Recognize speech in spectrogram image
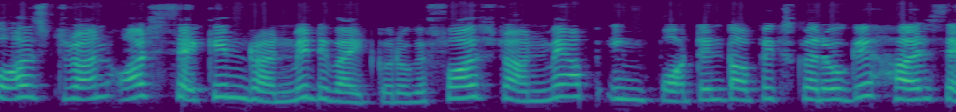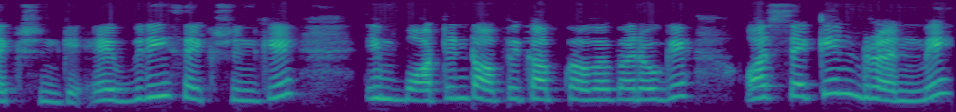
फ़र्स्ट रन और सेकेंड रन में डिवाइड करोगे। फ़र्स्ट रन में आप इंपॉर्टेंट टॉपिक्स करोगे हर सेक्शन के एवरी सेक्शन के इंपॉर्टेंट टॉपिक आप कवर करोगे और सेकेंड रन में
